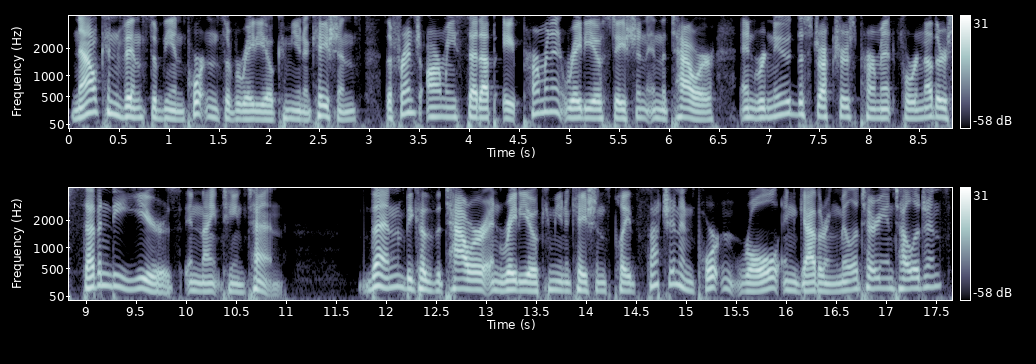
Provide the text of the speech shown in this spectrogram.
Now convinced of the importance of radio communications, the French army set up a permanent radio station in the tower and renewed the structure's permit for another 70 years in 1910. Then, because the tower and radio communications played such an important role in gathering military intelligence,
